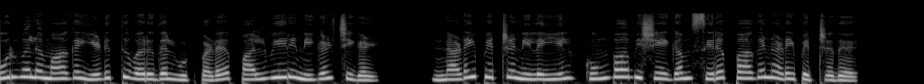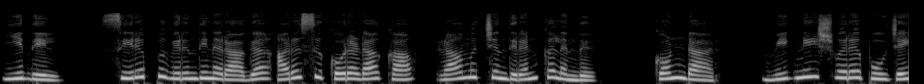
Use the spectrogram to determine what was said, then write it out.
ஊர்வலமாக எடுத்து வருதல் உட்பட பல்வேறு நிகழ்ச்சிகள் நடைபெற்ற நிலையில் கும்பாபிஷேகம் சிறப்பாக நடைபெற்றது. இதில் சிறப்பு விருந்தினராக அரசு கொரடா கா. ராமச்சந்திரன் கலந்து கொண்டார். விக்னேஸ்வர பூஜை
